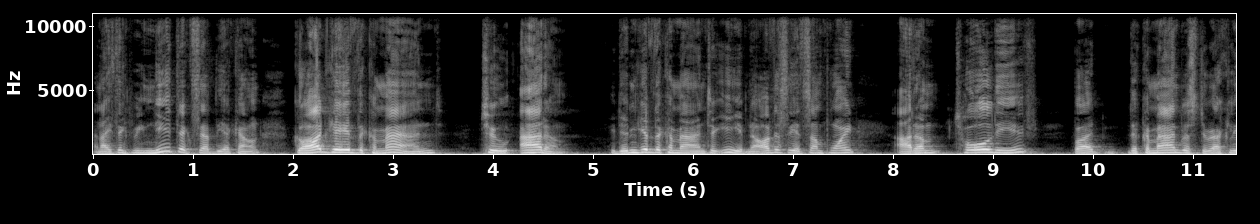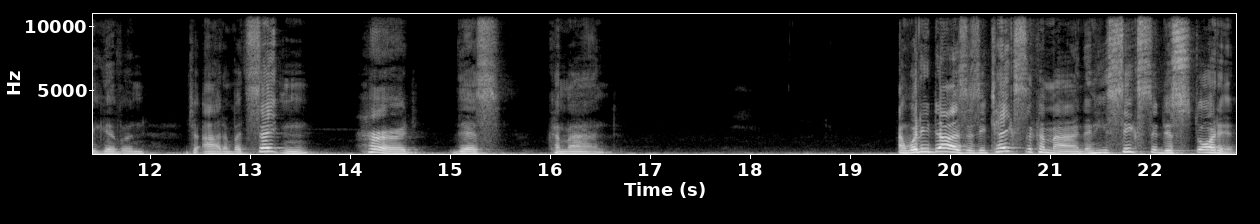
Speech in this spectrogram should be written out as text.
and I think we need to accept the account, God gave the command to Adam. He didn't give the command to Eve. Now, obviously, at some point, Adam told Eve, but the command was directly given to Adam. But Satan heard this command. And what he does is he takes the command and he seeks to distort it.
